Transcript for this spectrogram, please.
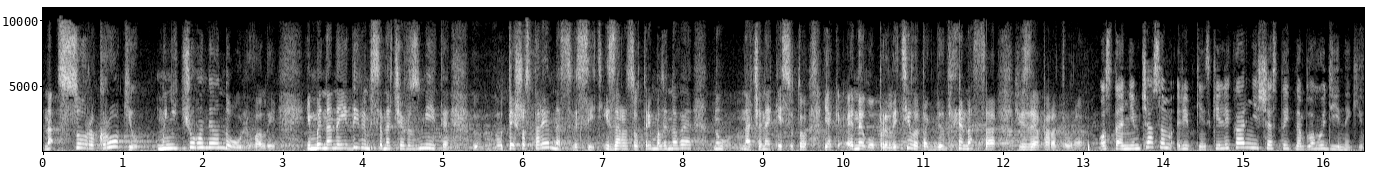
На 40 років ми нічого не оновлювали. І ми на неї дивимося, наче розумієте, те, що старе в нас висить, і зараз отримали нове, ну, наче на якесь ото, як НЛО прилетіло, так для нас ця фізіоапаратура. Останнім часом Рібкінській лікарні щастить на благодійників.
